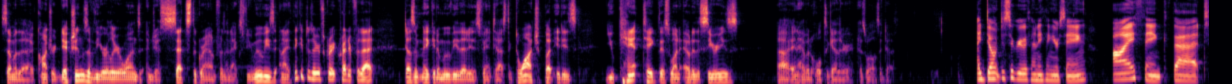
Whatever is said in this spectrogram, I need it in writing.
some of the contradictions of the earlier ones and just sets the ground for the next few movies. And I think it deserves great credit for that. Doesn't make it a movie that is fantastic to watch, but it is you can't take this one out of the series uh, and have it hold together as well as it does. I don't disagree with anything you're saying. I think that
